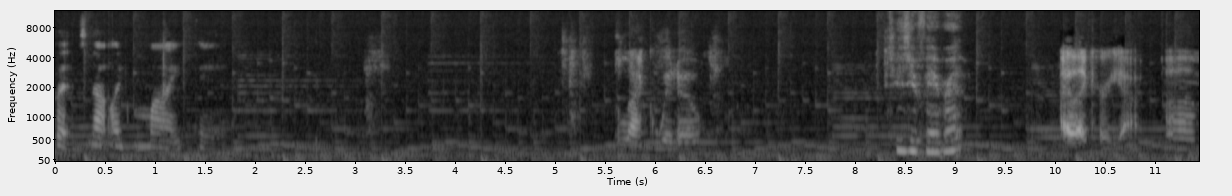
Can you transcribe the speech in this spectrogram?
but it's not like my thing. Black Widow. She's your favorite? I like her, yeah. Um,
